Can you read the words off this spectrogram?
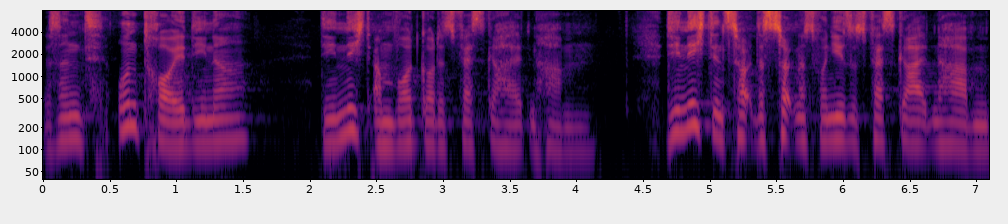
Das sind untreue Diener, die nicht am Wort Gottes festgehalten haben, die nicht das Zeugnis von Jesus festgehalten haben,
